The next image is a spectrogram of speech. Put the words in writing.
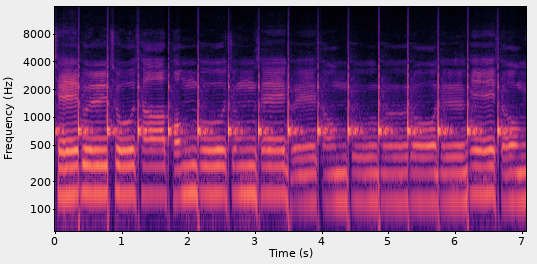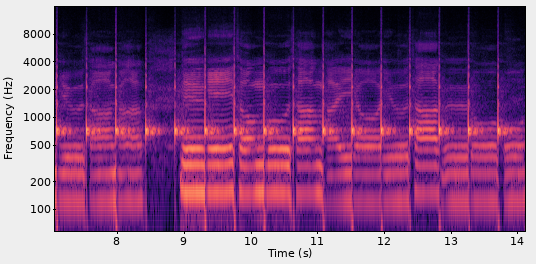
재불조사 범부 중생의 성품으로 능히 성유상하 능히 성무상하여 유상으로 보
